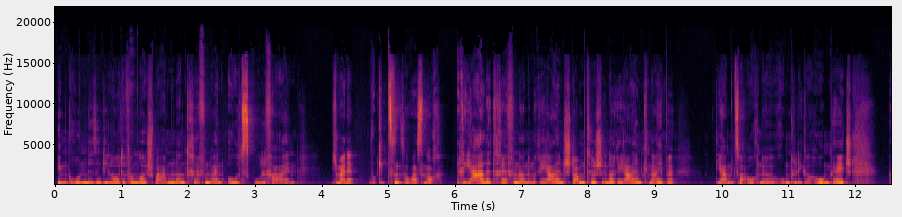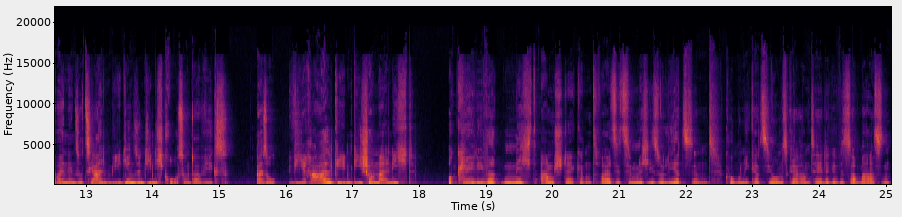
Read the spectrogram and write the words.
Im Grunde sind die Leute vom Neuschwabenland-Treffen ein Oldschool-Verein. Ich meine, wo gibt's denn sowas noch? Reale Treffen an einem realen Stammtisch in einer realen Kneipe. Die haben zwar auch eine rumpelige Homepage, aber in den sozialen Medien sind die nicht groß unterwegs. Also viral gehen die schon mal nicht. Okay, die wirken nicht ansteckend, weil sie ziemlich isoliert sind. Kommunikationsquarantäne gewissermaßen.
